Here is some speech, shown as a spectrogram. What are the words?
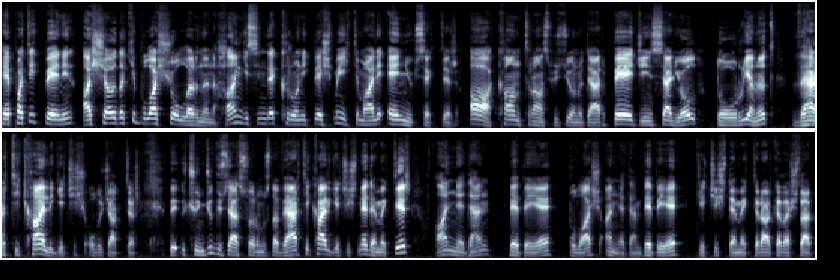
Hepatit B'nin aşağıdaki bulaş yollarının hangisinde kronikleşme ihtimali en yüksektir? A. Kan transfüzyonu der. B. Cinsel yol. Doğru yanıt vertikal geçiş olacaktır. Ve üçüncü güzel sorumuzda vertikal geçiş ne demektir? Anneden bebeğe bulaş, anneden bebeğe geçiş demektir arkadaşlar.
